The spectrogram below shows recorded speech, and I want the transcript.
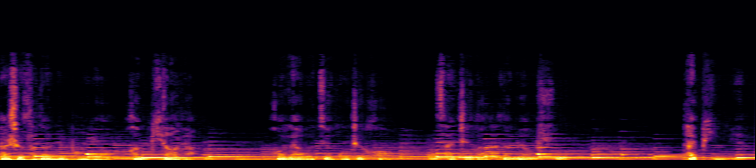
他说他的女朋友很漂亮，后来我见过之后才知道他的描述太平面。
